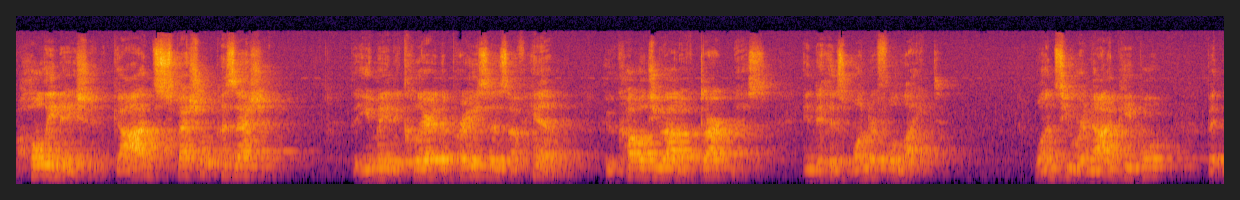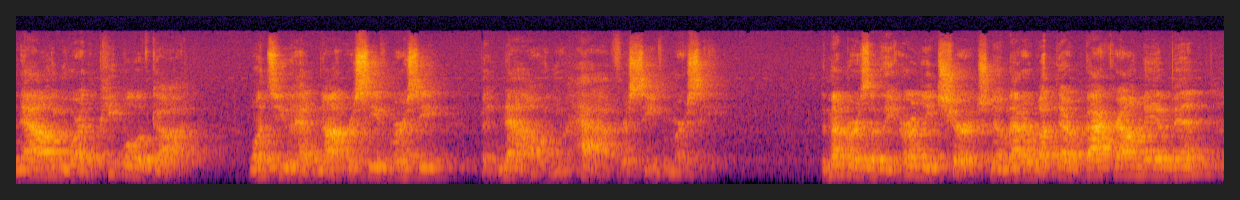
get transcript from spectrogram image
a holy nation, God's special possession, that you may declare the praises of him who called you out of darkness into his wonderful light. Once you were not a people, but now you are the people of God. Once you had not received mercy, but now you have received mercy. The members of the early church, no matter what their background may have been,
